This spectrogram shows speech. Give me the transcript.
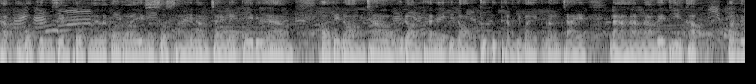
ครับ ขอบพระคุณเสียงปรบมือแล้วก็รอยยิ้มสดใสนำใจไม่ตีดีงามขอพี่น้องชาวอุดรธานีพี่น้องทุกๆท่านที่มาให้กำลังใจนาฮานาเวทีครับ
